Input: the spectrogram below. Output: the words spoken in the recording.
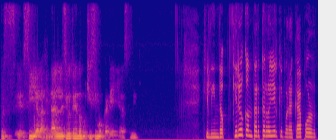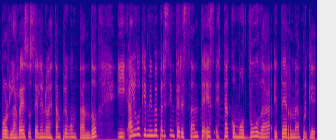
pues eh, sí, a la final le sigo teniendo muchísimo cariño a ese libro. Qué lindo. Quiero contarte, Roger, que por acá, por, por las redes sociales, nos están preguntando. Y algo que a mí me parece interesante es esta como duda eterna, porque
